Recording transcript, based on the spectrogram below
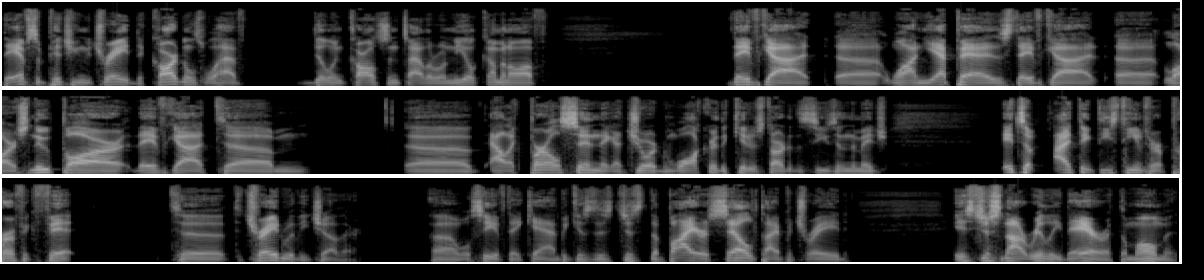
they have some pitching to trade. The Cardinals will have Dylan Carlson, Tyler O'Neill coming off. They've got uh, Juan Yepez. They've got uh, Lars Nootbaar. They've got um, uh, Alec Burleson. They got Jordan Walker, the kid who started the season in the major. It's a. I think these teams are a perfect fit to to trade with each other. Uh, we'll see if they can because it's just the buy or sell type of trade is just not really there at the moment.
